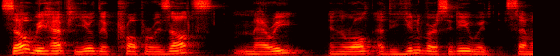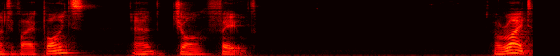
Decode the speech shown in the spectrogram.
So we have here the proper results. Mary enrolled at the university with 75 points and John failed. Alright,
